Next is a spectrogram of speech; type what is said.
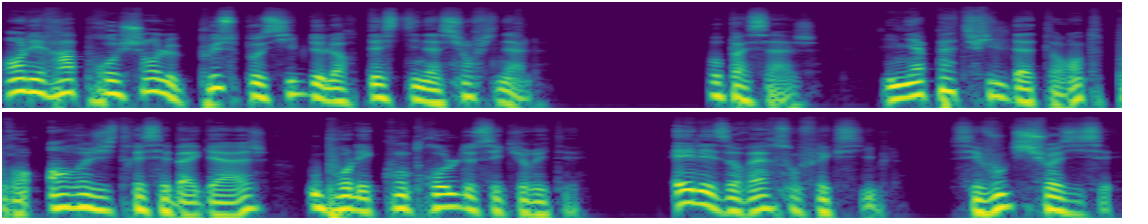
en les rapprochant le plus possible de leur destination finale. Au passage, il n'y a pas de file d'attente pour enregistrer ses bagages ou pour les contrôles de sécurité. Et les horaires sont flexibles. C'est vous qui choisissez.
